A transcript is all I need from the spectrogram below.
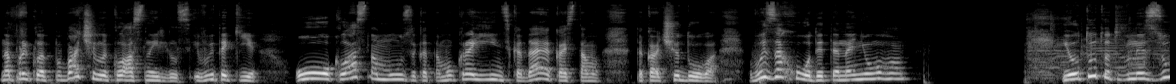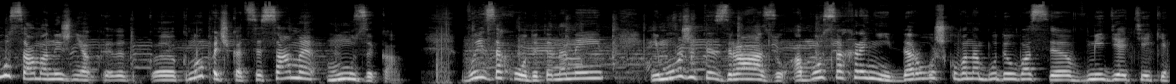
Наприклад, побачили класний рілс, і ви такі. О, класна музика, там українська, да, якась там така чудова. Ви заходите на нього. І отут, от внизу, сама нижня е, е, кнопочка це саме музика. Ви заходите на неї і можете зразу або сохранити дорожку, вона буде у вас е, в медіатекі,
